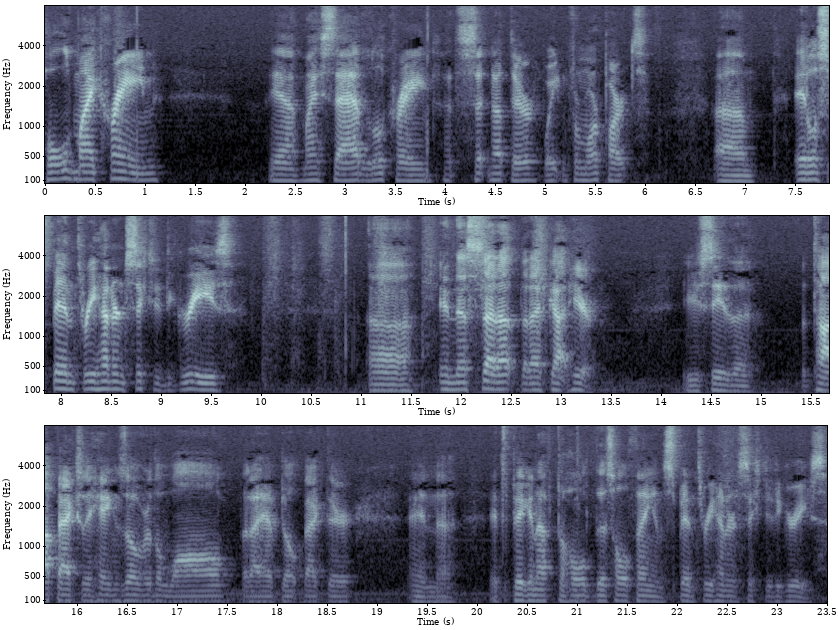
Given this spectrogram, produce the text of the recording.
hold my crane. Yeah, my sad little crane that's sitting up there waiting for more parts. Um, it'll spin 360 degrees uh, in this setup that I've got here. You see the, the top actually hangs over the wall that I have built back there. And uh, it's big enough to hold this whole thing and spin 360 degrees.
